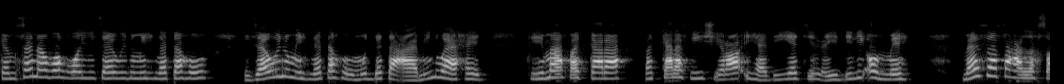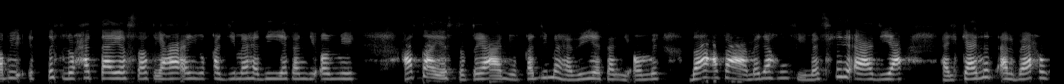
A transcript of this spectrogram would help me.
كم سنة وهو يزاول مهنته؟ يزاول مهنته مدة عام واحد فيما فكر فكر في شراء هدية العيد لأمه ماذا فعل الصبي الطفل حتى يستطيع أن يقدم هدية لأمه؟ حتى يستطيع أن يقدم هدية لأمه ضاعف عمله في مسح الأعدية هل كانت أرباحه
